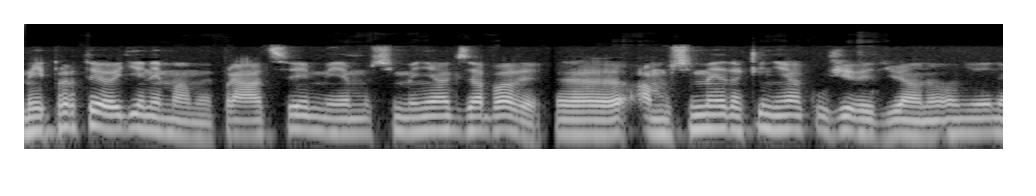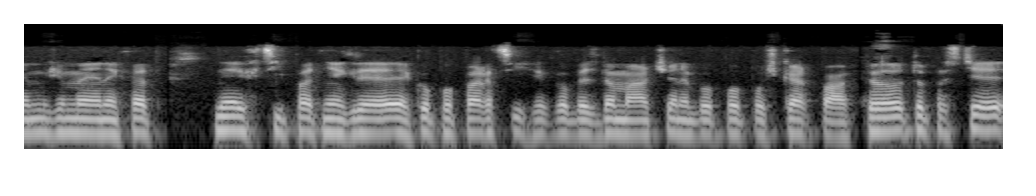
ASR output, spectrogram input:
My pro ty lidi nemáme práci, my je musíme nějak zabavit a musíme je taky nějak uživit, že ano, oni nemůžeme je nechat chcípat někde jako po parcích, jako bez domáče nebo po, po škarpách. To, to prostě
